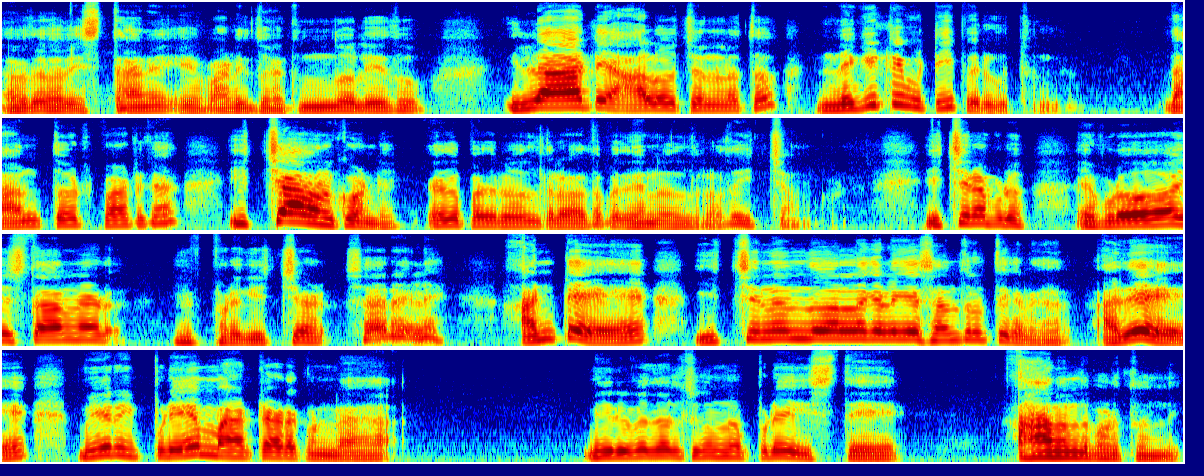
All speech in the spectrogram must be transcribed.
లేకపోతే అసలు ఇస్తానే వాడికి దొరుకుతుందో లేదో? ఇలాంటి ఆలోచనలతో నెగిటివిటీ పెరుగుతుంది. దాంతో పాటుగా ఇచ్చామనుకోండి. ఏదో పది రోజుల తర్వాత పదిహేను రోజుల తర్వాత ఇచ్చామనుకోండి. ఇచ్చినప్పుడు ఎప్పుడో ఇస్తానన్నాడు ఇప్పటికి ఇచ్చాడు. సరేలే. అంటే ఇచ్చినందువల్ల కలిగే సంతృప్తి కలగదు. అదే మీరు ఇప్పుడేం మాట్లాడకుండా మీరు ఇవ్వదలుచుకున్నప్పుడే ఇస్తే ఆనందపడుతుంది.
